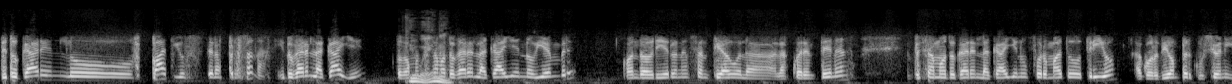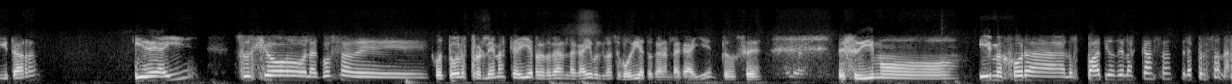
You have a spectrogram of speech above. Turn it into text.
de tocar en los patios de las personas y tocar en la calle. Tocamos, empezamos a tocar en la calle en noviembre, cuando abrieron en Santiago la- las cuarentenas. Empezamos a tocar en la calle en un formato trío, acordeón, percusión y guitarra. Y de ahí surgió la cosa de, con todos los problemas que había para tocar en la calle, porque no se podía tocar en la calle, entonces decidimos ir mejor a los patios de las casas de las personas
